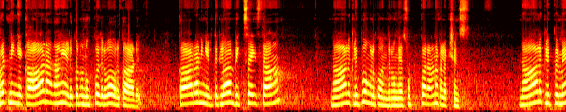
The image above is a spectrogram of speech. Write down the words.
பட் நீங்கள் கார்டாக தாங்க எடுக்கணும். முப்பது ரூபா ஒரு கார்டு கார்டாக நீங்கள் எடுத்துக்கலாம். பிக் சைஸ் தான். நாலு கிளிப்பு உங்களுக்கு வந்துடுங்க சூப்பரான கலெக்ஷன்ஸ் நாலு கிளிப்புமே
